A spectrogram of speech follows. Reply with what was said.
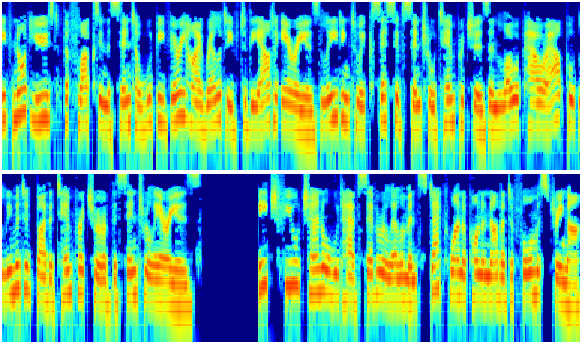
If not used, the flux in the center would be very high relative to the outer areas leading to excessive central temperatures and lower power output limited by the temperature of the central areas. Each fuel channel would have several elements stacked one upon another to form a stringer.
